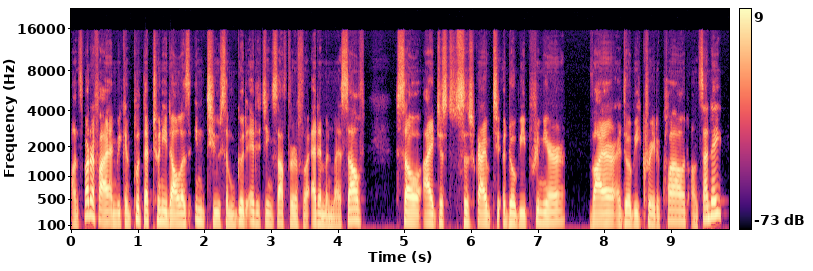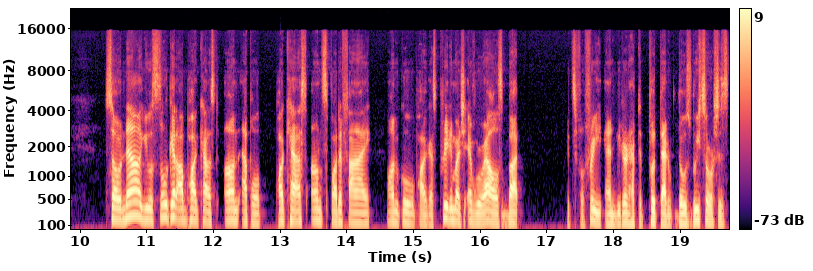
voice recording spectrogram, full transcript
on Spotify. And we can put that $20 into some good editing software for Adam and myself. So I just subscribed to Adobe Premiere via Adobe Creative Cloud on Sunday. So now you will still get our podcast on Apple Podcasts, on Spotify, on Google Podcasts, pretty much everywhere else, but it's for free and we don't have to put that those resources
